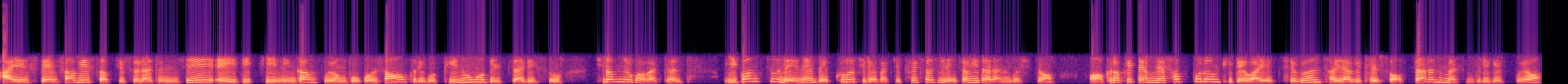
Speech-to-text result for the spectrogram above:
ISM 서비스업 지수라든지 ADP 민간 고용 보고서 그리고 비농업 일자리 수 실업률과 같은 이번 주 내내 매크로 지뢰밭이 펼쳐질 예정이다라는 것이죠. 어, 그렇기 때문에 섣부른 기대와 예측은 전략이 될 수 없다라는 말씀드리겠고요.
